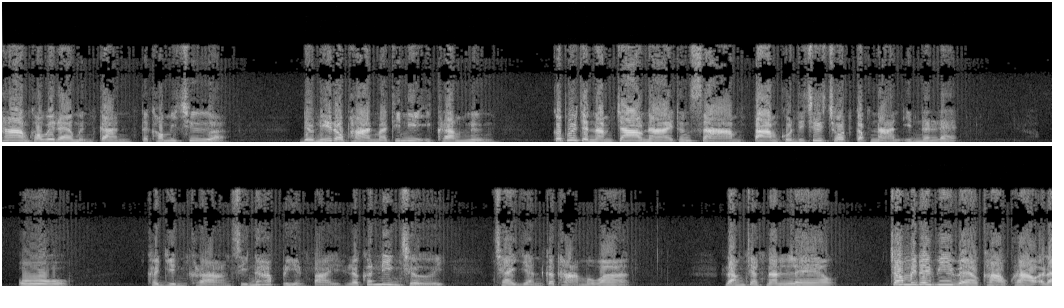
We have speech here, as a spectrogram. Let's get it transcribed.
ห้ามเขาไว้แล้วเหมือนกัน แต่เขาไม่เชื่อ เดี๋ยวนี้เราผ่านมาที่นี่อีกครั้งหนึ่ง ก็เพื่อจะนำเจ้านายทั้งสามตามคนที่ชื่อชดกับนานอินนั่นแหละ โอ้ขยินครางสีหน้าเปลี่ยนไปแล้วก็นิ่งเฉยชายยันก็ถามมาว่า หลังจากนั้นแล้ว เจ้าไม่ได้วี่แววข่าวคราวอะไร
